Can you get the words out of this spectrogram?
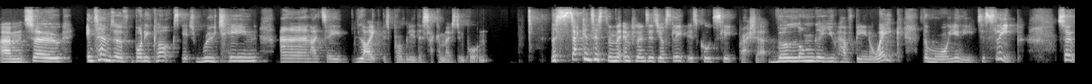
Um, so, in terms of body clocks, it's routine, and I'd say light is probably the second most important. The second system that influences your sleep is called sleep pressure. The longer you have been awake, the more you need to sleep. So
